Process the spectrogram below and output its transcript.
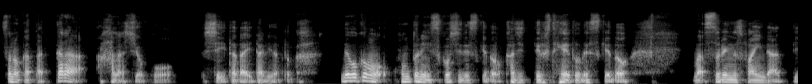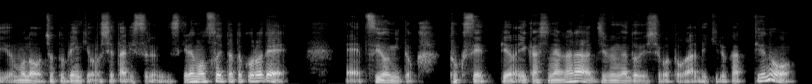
その方から話をこうしていただいたりだとか、で、僕も本当に少しですけど、かじってる程度ですけど、まあ、ストレングスファインダーっていうものをちょっと勉強してたりするんですけれども、そういったところで、えー、強みとか特性っていうのを活かしながら自分がどういう仕事ができるかっていうのを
